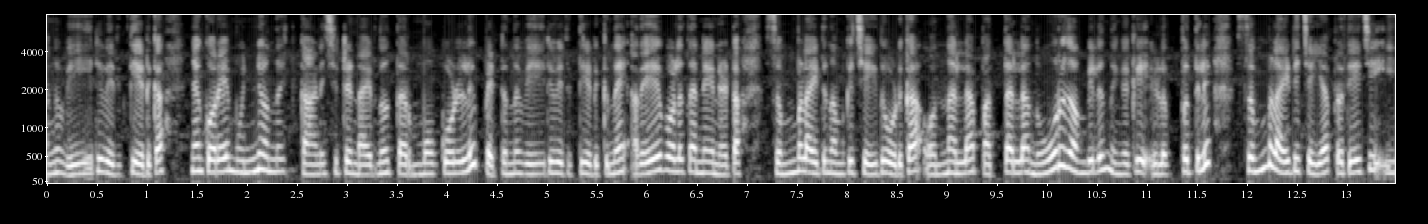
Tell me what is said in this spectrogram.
അങ്ങ് വേര് വരുത്തിയെടുക്കുക ഞാൻ കുറേ മുന്നേ ഒന്ന് കാണിച്ചിട്ടുണ്ടായിരുന്നു തെർമോക്കോളിൽ പെട്ടെന്ന് വേര് വരുത്തിയെടുക്കുന്നത് അതേപോലെ തന്നെയാണ് കേട്ടോ. സിമ്പിളായിട്ട് നമുക്ക് ചെയ്തു കൊടുക്കാം. ഒന്നല്ല പത്തല്ല നൂറ് കമ്പിലും നിങ്ങൾക്ക് എളുപ്പത്തിൽ സിമ്പിളായിട്ട് ചെയ്യാം. പ്രത്യേകിച്ച് ഈ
